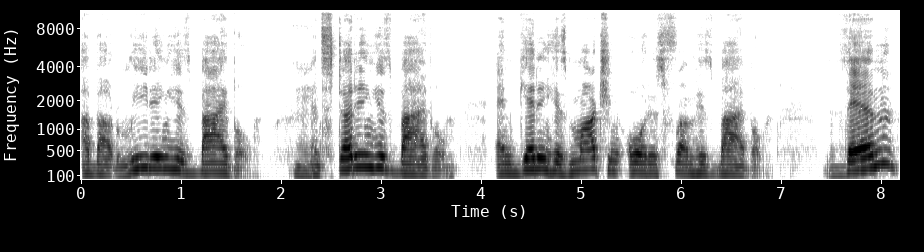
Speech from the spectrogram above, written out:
about reading his Bible mm. and studying his Bible and getting his marching orders from his Bible. Then,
